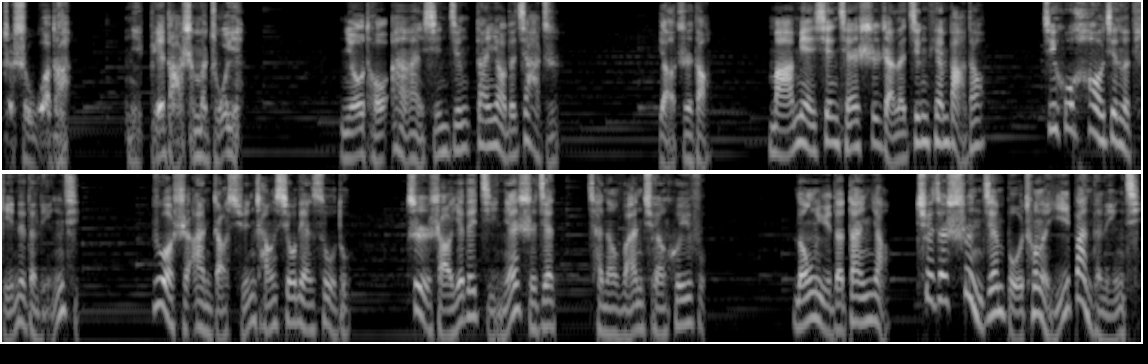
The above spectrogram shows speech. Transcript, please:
这是我的，你别打什么主意。牛头暗暗心惊丹药的价值。要知道，马面先前施展了惊天霸刀，几乎耗尽了体内的灵气。若是按照寻常修炼速度，至少也得几年时间。才能完全恢复。龙宇的丹药却在瞬间补充了一半的灵气，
